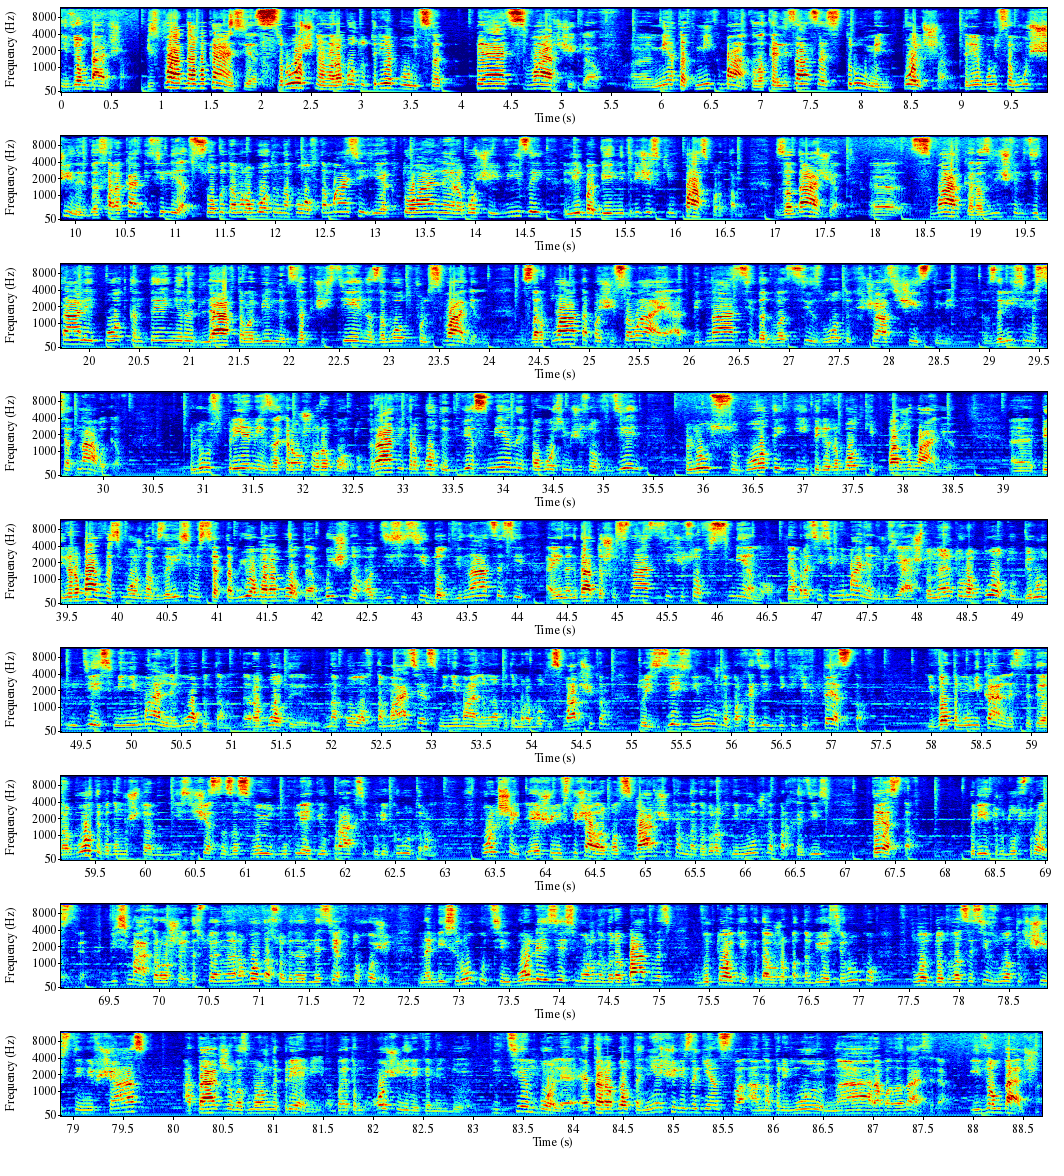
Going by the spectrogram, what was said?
Идем дальше. Бесплатная вакансия. Срочно на работу требуется 5 сварщиков. Э, метод МИГМАК, локализация Струмень, Польша. Требуются мужчины до 45 лет с опытом работы на полуавтомате и актуальной рабочей визой, либо биометрическим паспортом. Задача э, сварка различных деталей под контейнеры для автомобильных запчастей на завод Volkswagen. Зарплата почасовая от 15 до 20 злотых в час чистыми, в зависимости от навыков плюс премии за хорошую работу. График работы две смены по 8 часов в день, плюс субботы и переработки по желанию. Э, перерабатывать можно в зависимости от объема работы, обычно от 10 до 12, а иногда до 16 часов в смену. Обратите внимание, друзья, что на эту работу берут людей с минимальным опытом работы на полуавтомате, с минимальным опытом работы сварщиком, то есть здесь не нужно проходить никаких тестов. И в этом уникальность этой работы, потому что, если честно, за свою двухлетнюю практику рекрутером в Польше я еще не встречал работ сварщиком, на которых не нужно проходить тестов при трудоустройстве. Весьма хорошая и достойная работа, особенно для тех, кто хочет набить руку, тем более здесь можно вырабатывать в итоге, когда уже поднабьете руку, вплоть до 20 злотых чистыми в час, а также возможны премии. Поэтому очень рекомендую. И тем более, эта работа не через агентство, а напрямую на работодателя. Идем дальше.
